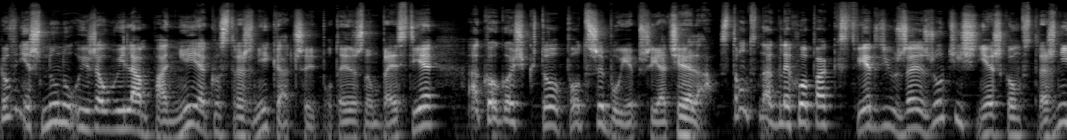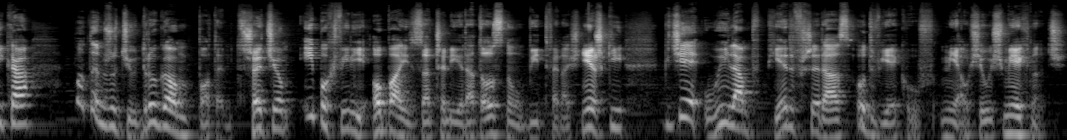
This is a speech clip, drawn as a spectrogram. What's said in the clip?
Również Nunu ujrzał Willampa nie jako strażnika czy potężną bestię, a kogoś, kto potrzebuje przyjaciela. Stąd nagle chłopak stwierdził, że rzuci śnieżką w strażnika, potem rzucił drugą, potem trzecią i po chwili obaj zaczęli radosną bitwę na śnieżki, gdzie Willamp pierwszy raz od wieków miał się uśmiechnąć.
